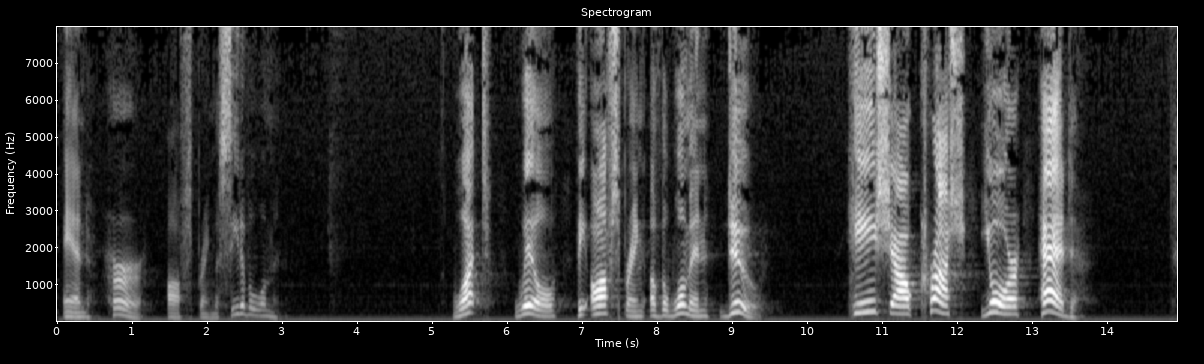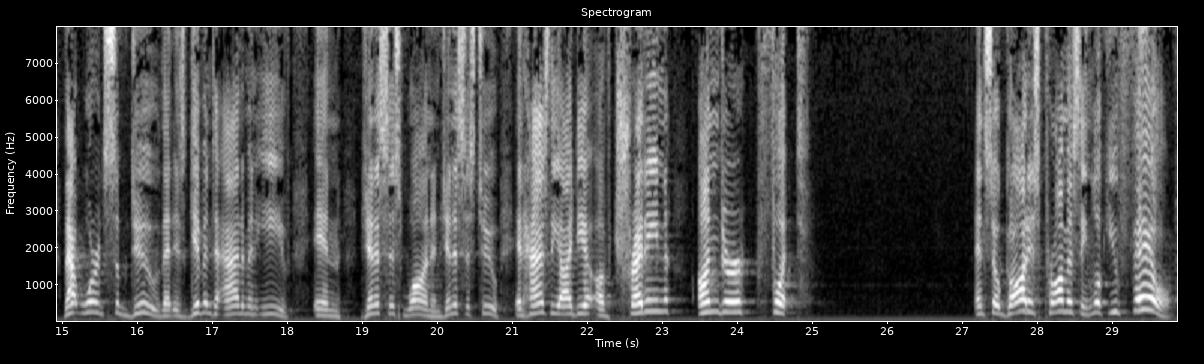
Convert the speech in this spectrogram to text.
and her offspring, the seed of a woman. What will the offspring of the woman do? He shall crush your head. That word subdue that is given to Adam and Eve in Genesis 1 and Genesis 2, it has the idea of treading underfoot. And so God is promising look, you failed.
